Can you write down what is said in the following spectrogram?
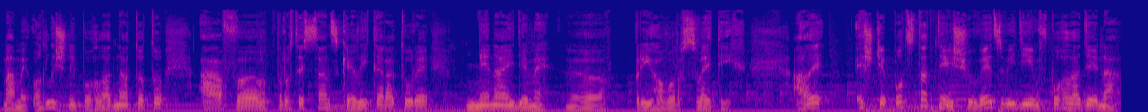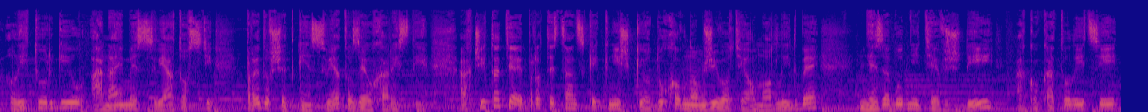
Máme odlišný pohľad na toto a v protestantskej literatúre nenájdeme e, príhovor svetých. Ale ešte podstatnejšiu vec vidím v pohľade na liturgiu a najmä sviatosti, predovšetkým sviatosť Eucharistie. Ak čítate aj protestantské knižky o duchovnom živote, o modlitbe, nezabudnite vždy, ako katolíci,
